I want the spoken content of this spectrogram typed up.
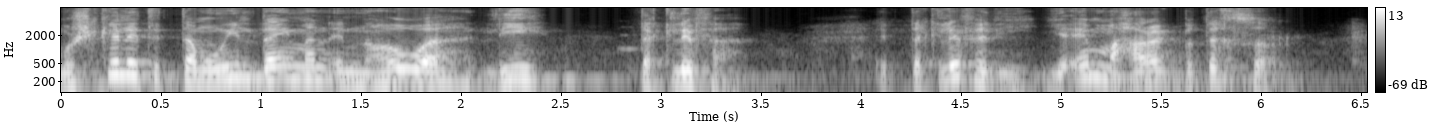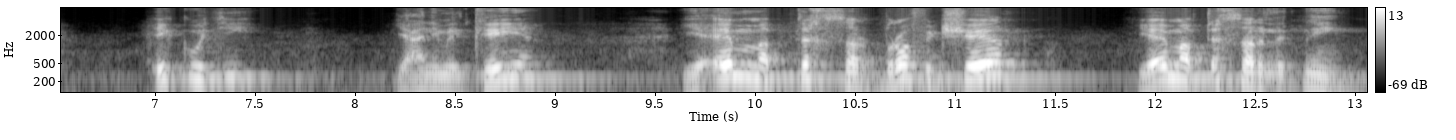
مشكلة التمويل دايما إن هو ليه تكلفة. التكلفة دي يا إما حضرتك بتخسر equity يعني ملكية يا إما بتخسر profit share يا إما بتخسر الاثنين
